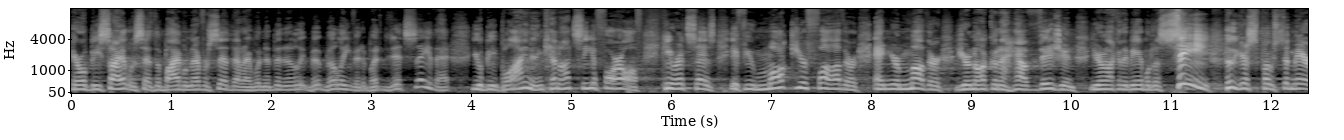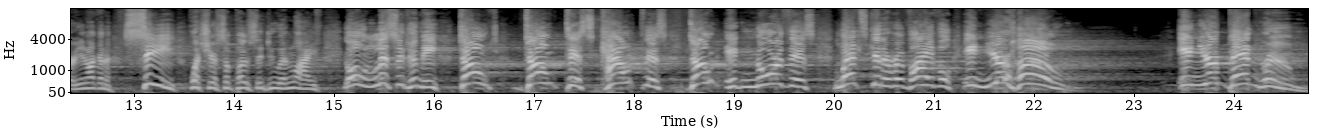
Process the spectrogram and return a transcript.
Harold B. Sightler said the Bible never said that. I wouldn't have been believe it, but it did say that. You'll be blind and cannot see afar off. Here it says, if you mock your father and your mother, you're not going to have vision. You're not going to be able to see who you're supposed to marry. You're not going to see what you're supposed to do in life. Oh, listen to me. Don't, don't discount this. Don't ignore this. Let's get a revival in your home, in your bedroom,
